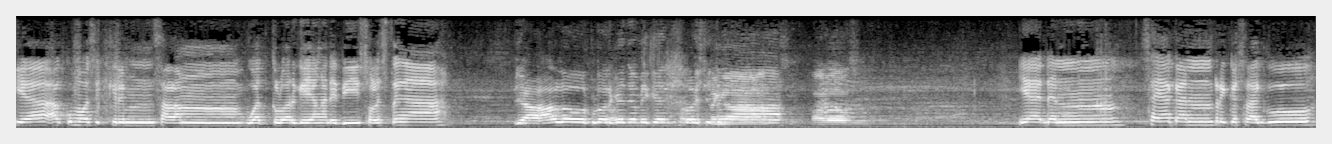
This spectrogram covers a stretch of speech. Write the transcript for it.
Ya, aku mau kirim salam buat keluarga yang ada di Sulawesi Tengah. Ya, halo keluarganya Mega yang di Sulawesi Tengah. Halo. Ya, dan saya akan request lagu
